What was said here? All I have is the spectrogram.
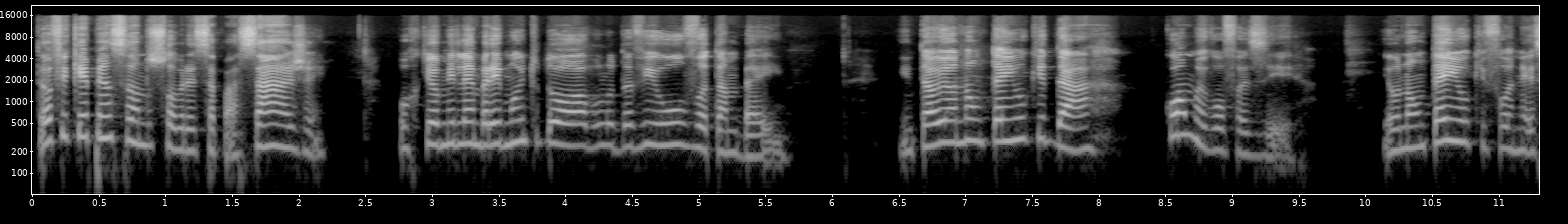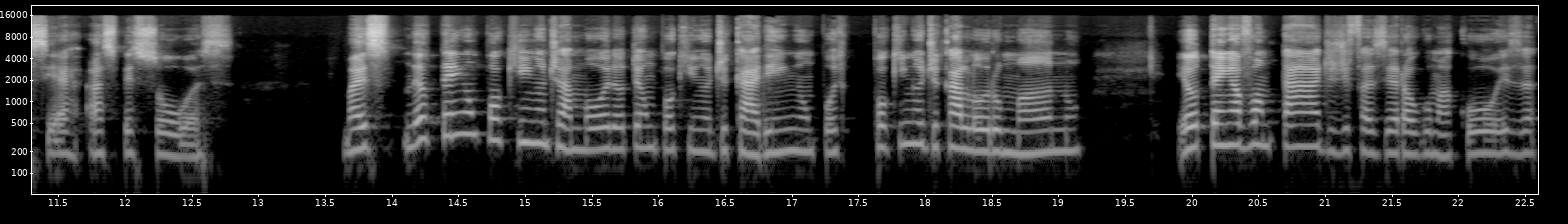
Então, eu fiquei pensando sobre essa passagem, porque eu me lembrei muito do óvulo da viúva também. Então, eu não tenho o que dar, como eu vou fazer? Eu não tenho o que fornecer às pessoas, mas eu tenho um pouquinho de amor, eu tenho um pouquinho de carinho, um pouquinho de calor humano. Eu tenho a vontade de fazer alguma coisa,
